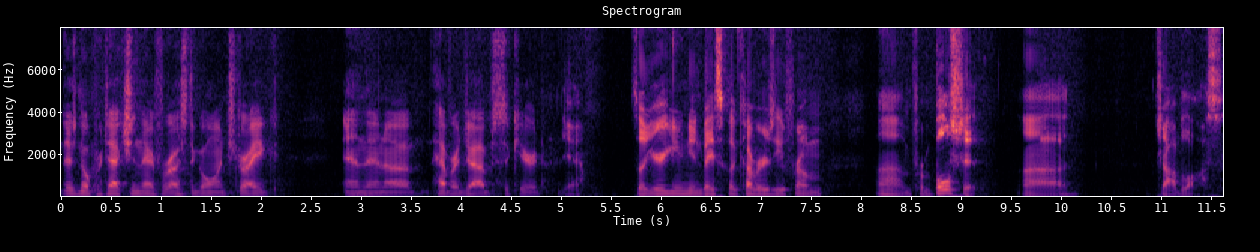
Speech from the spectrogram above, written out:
there's no protection there for us to go on strike, and then uh, have our jobs secured. Yeah. So your union basically covers you from, um, from bullshit, uh, job loss,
